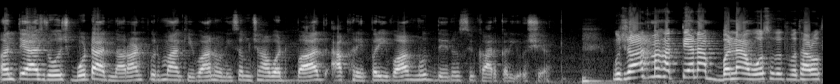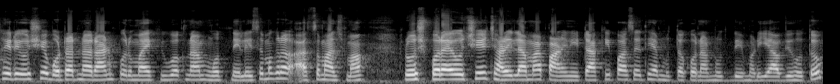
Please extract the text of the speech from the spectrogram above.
અંતે આજ રોજ બોટાદના રાણપુરમાં આગેવાનોની સમજાવટ બાદ આખરે પરિવાર મૃતદેહનો સ્વીકાર કર્યો છે. ગુજરાતમાં હત્યાના બનાવો સતત વધારો થઈ રહ્યો છે. બોટાદના રાણપુરમાં એક યુવકના મોતને લઈ સમગ્ર સમાજમાં રોષ ભરાયો છે. જાડીલામાં પાણીની ટાંકી પાસેથી આ મૃતકોના મૃતદેહ મળી આવ્યો હતો.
